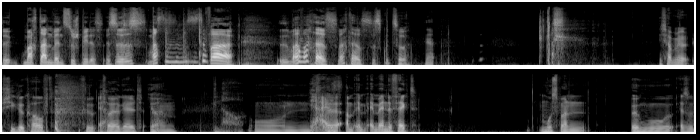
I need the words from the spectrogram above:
Äh, Mach dann, wenn es zu spät ist. Es ist, es ist, mach's, ist super. Mach, mach das, mach das. Das ist gut so. Ich habe mir Ski gekauft für Ja. teuer Geld. Ja. Ähm, Genau. Und Ja, äh, es- am, im, im Endeffekt muss man irgendwo, also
